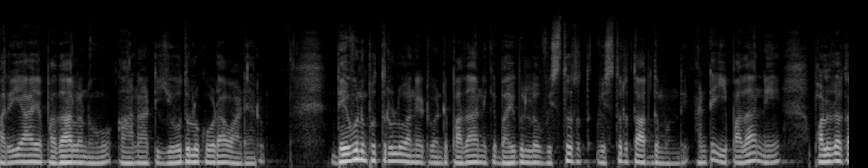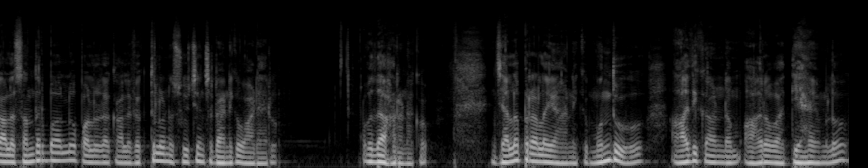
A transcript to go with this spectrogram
పర్యాయ పదాలను ఆనాటి యోధులు కూడా వాడారు. దేవుని పుత్రులు అనేటువంటి పదానికి బైబిల్లో విస్తృత విస్తృతార్థం ఉంది. అంటే ఈ పదాన్ని పలు రకాల సందర్భాల్లో పలు రకాల వ్యక్తులను సూచించడానికి వాడారు. ఉదాహరణకు జలప్రలయానికి ముందు ఆదికాండం ఆరవ అధ్యాయంలో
